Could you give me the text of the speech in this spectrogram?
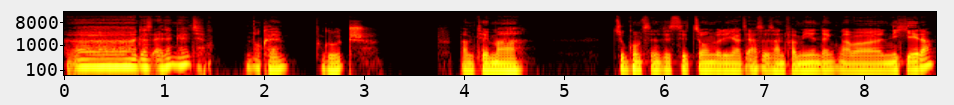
Äh, das Elterngeld? Okay, gut. Beim Thema Zukunftsinvestitionen würde ich als erstes an Familien denken, aber nicht jeder.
